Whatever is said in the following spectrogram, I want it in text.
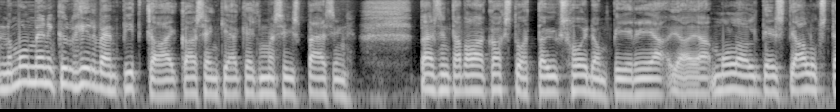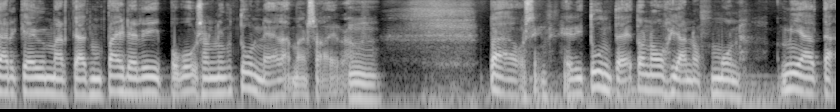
No mulla meni kyllä hirveän pitkä aikaa sen jälkeen, kun mä siis pääsin, pääsin tavallaan 2001 hoidon piiriin ja, ja, ja mulla oli tietysti aluksi tärkeä ymmärtää, että mun riippuvuus on niin kuin tunne-elämän sairaus. Mm. Pääosin. Eli tunteet on ohjannut mun mieltä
